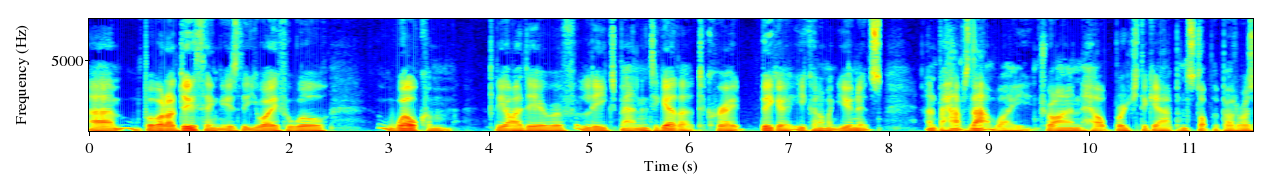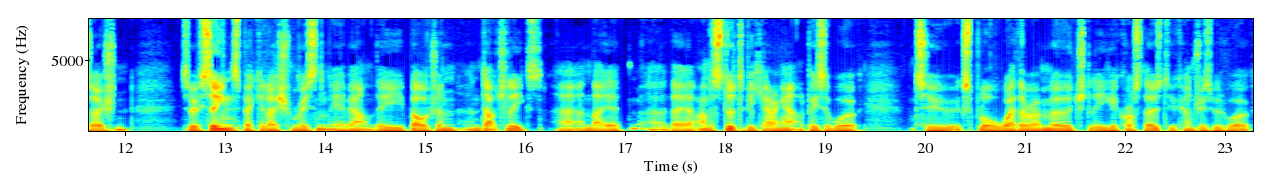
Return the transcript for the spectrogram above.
Um, but what I do think is that UEFA will welcome the idea of leagues banding together to create bigger economic units and perhaps that way try and help bridge the gap and stop the polarisation. So we've seen speculation recently about the Belgian and Dutch leagues, uh, and they are, uh, they are understood to be carrying out a piece of work to explore whether a merged league across those two countries would work.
